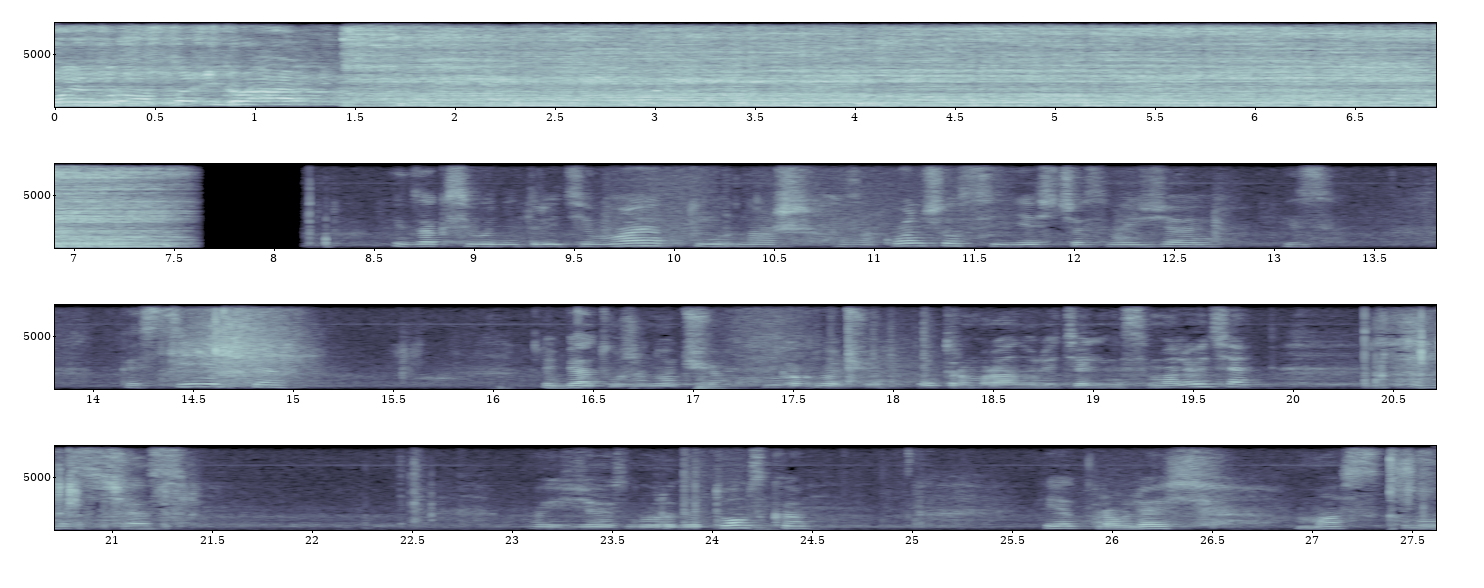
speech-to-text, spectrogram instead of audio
Мы просто играем Итак, сегодня 3 мая, тур наш закончился. Я сейчас выезжаю из гостиницы. Ребята уже ночью, ну как ночью, утром рано улетели на самолете. А я сейчас выезжаю из города Томска и отправляюсь в Москву.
